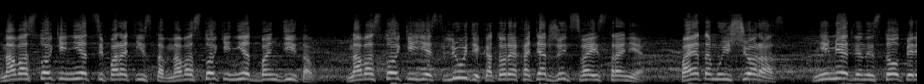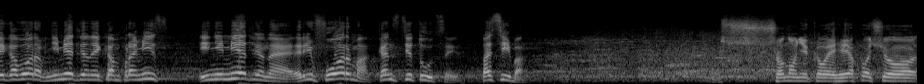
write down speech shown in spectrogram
На Востоке нет сепаратистов, на Востоке нет бандитов. На Востоке есть люди, которые хотят жить в своей стране. Поэтому еще раз, немедленный стол переговоров, немедленный компромисс и немедленная реформа Конституции. Спасибо. Шановні колеги, я хочу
